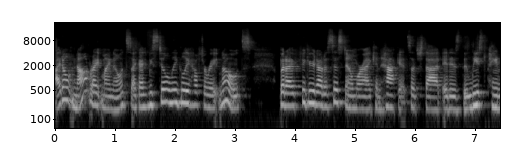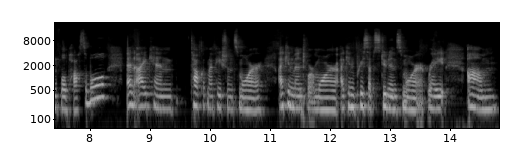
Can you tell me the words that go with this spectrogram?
I don't not write my notes. Like I, we still legally have to write notes but I've figured out a system where I can hack it such that it is the least painful possible and I can talk with my patients more. I can mentor more. I can precept students more, right? Um,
